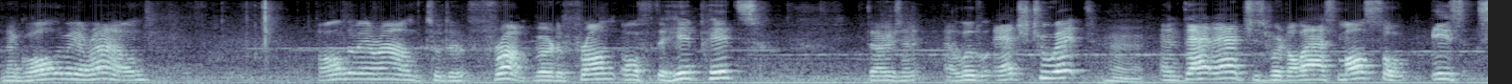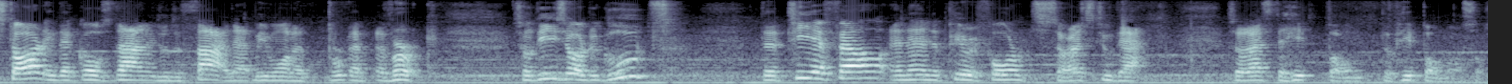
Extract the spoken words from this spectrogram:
And I go all the way around, all the way around to the front, where the front of the hip hits there's an, a little edge to it, and that edge is where the last muscle is starting that goes down into the thigh that we want to uh, work. So these are the glutes, the TFL, and then the piriformis. So let's do that. So that's the hip bone, the hip bone muscles.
